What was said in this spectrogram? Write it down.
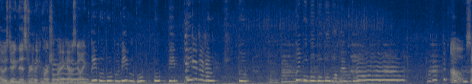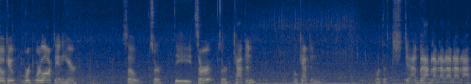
I was doing this during the commercial break. I was going beep boop boop boop beep boop boop boop beep beep boop boop beep boop boop boop boop boop. Oh, so okay, we're, we're locked in here. So Sir, the sir, sir, captain, oh captain, what the blah blah blah blah blah blah blah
